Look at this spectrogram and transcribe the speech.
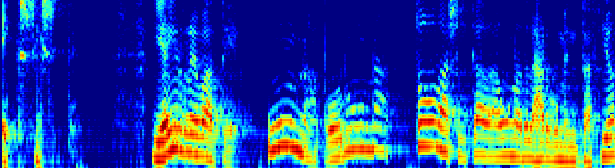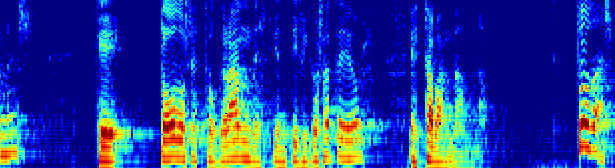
existe. Y ahí rebate una por una todas y cada una de las argumentaciones que todos estos grandes científicos ateos estaban dando todas,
